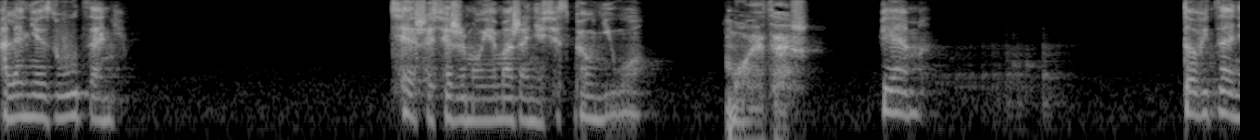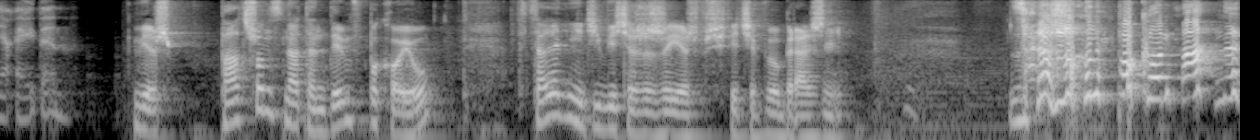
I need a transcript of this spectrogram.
ale nie złudzeń. Cieszę się, że moje marzenie się spełniło. Moje też. Wiem. Do widzenia, Aiden. Wiesz, patrząc na ten dym w pokoju, wcale nie dziwię się, że żyjesz w świecie wyobraźni. Zarażony, pokonany!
